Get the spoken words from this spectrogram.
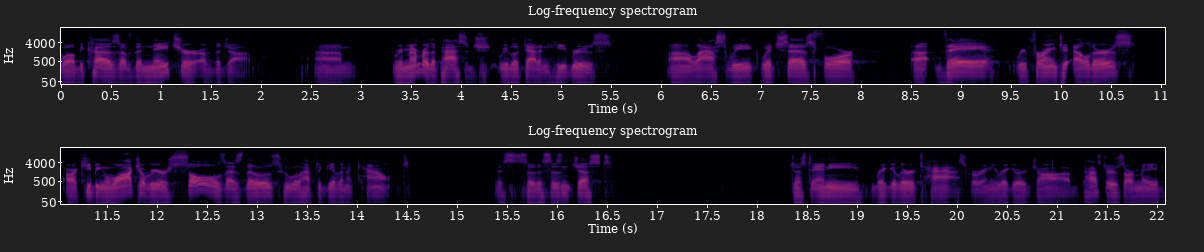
well, because of the nature of the job. Um, remember the passage we looked at in Hebrews uh, last week, which says, For uh, they, referring to elders, are keeping watch over your souls as those who will have to give an account. This, so this isn't just just any regular task or any regular job. Pastors are made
